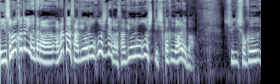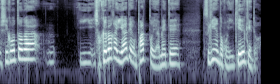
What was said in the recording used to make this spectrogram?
いや、その方に言われたら、あなたは作業療法士だから作業療法士って資格があれば、職、仕事が、職場が嫌でもパッと辞めて、次のとこに行けるけど、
